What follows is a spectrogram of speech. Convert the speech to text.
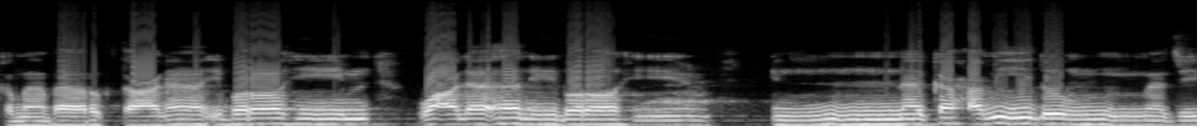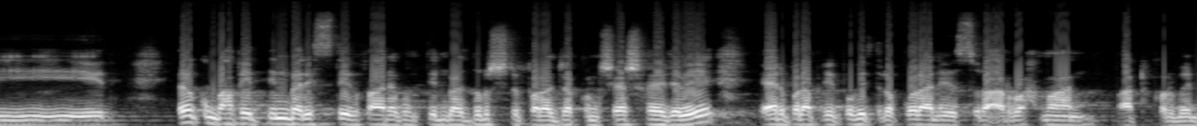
كما باركت على إبراهيم وعلى آل إبراهيم إنك حميد مجيد এরকম ভাবে তিনবার ইস্তেগফার এবং তিনবার দুরুদ পড়া যখন শেষ হয়ে যাবে এরপর আপনি পবিত্র কোরআনের সূরা আর রহমান পাঠ করবেন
